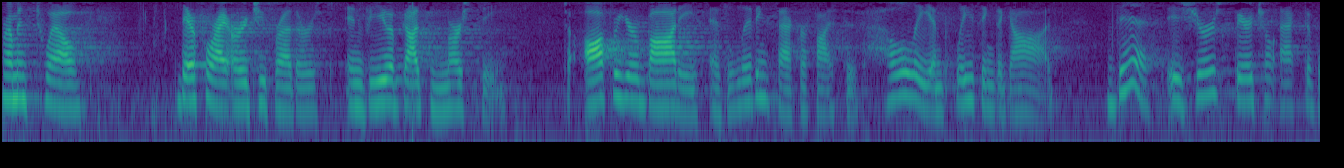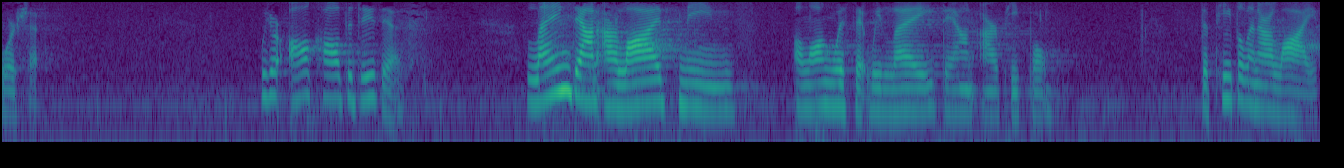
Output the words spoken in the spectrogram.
Romans 12. Therefore, I urge you, brothers, in view of God's mercy, to offer your bodies as living sacrifices, holy and pleasing to God. This is your spiritual act of worship. We are all called to do this. Laying down our lives means, along with it, we lay down our people. The people in our life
